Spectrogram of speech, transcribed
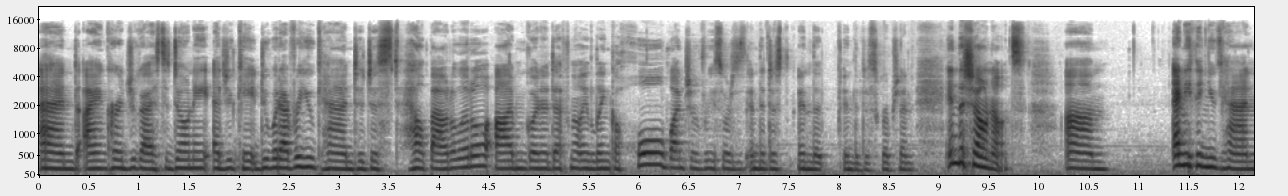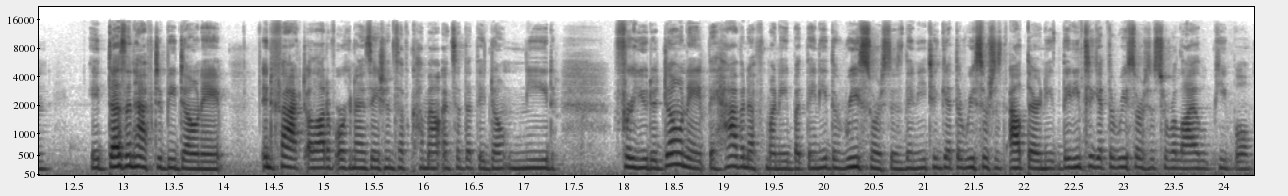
and I encourage you guys to donate, educate, do whatever you can to just help out a little. I'm going to definitely link a whole bunch of resources in the just in the in the description, in the show notes. Um anything you can. It doesn't have to be donate. In fact, a lot of organizations have come out and said that they don't need for you to donate. They have enough money, but they need the resources. They need to get the resources out there. They need to get the resources to reliable people.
